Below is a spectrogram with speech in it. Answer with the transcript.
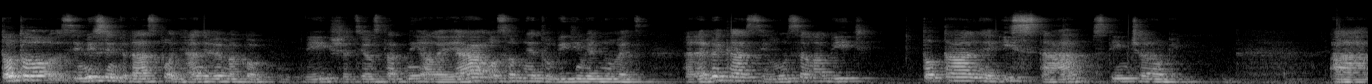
Toto si myslím teda aspoň ja, neviem ako vy, všetci ostatní, ale ja osobne tu vidím jednu vec Rebeka si musela byť totálne istá s tým, čo robí. A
